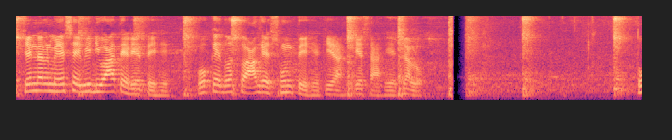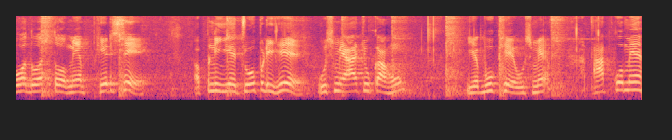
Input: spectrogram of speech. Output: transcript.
चैनल में ऐसे वीडियो आते रहते हैं। ओके दोस्तों, आगे सुनते हैं क्या, कैसा है, चलो। तो दोस्तों, मैं फिर से अपनी ये चोपड़ी है, उसमें आ चुका हूँ। ये बुक है उसमें। आपको मैं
